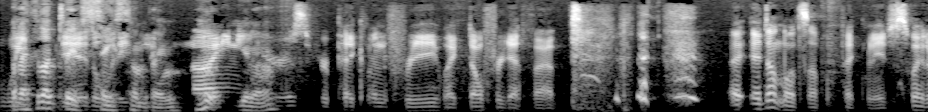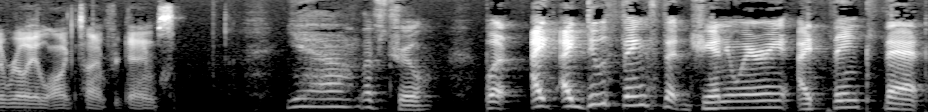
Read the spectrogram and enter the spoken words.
we But I feel like they'd say wait something, nine you know? years for Pikmin free. Like, don't forget that. I, I don't know what's up with Pikmin. You just wait a really long time for games. Yeah, that's true. But I, I do think that January, I think that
